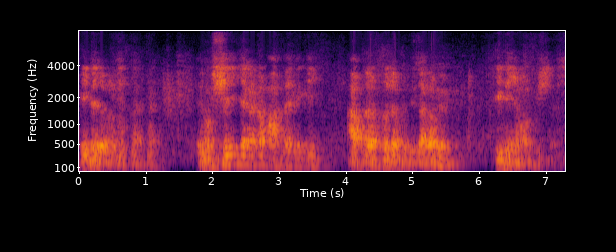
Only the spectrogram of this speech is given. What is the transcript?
এইটা যেন ঠিকঠাক থাকে। এবং সেই জায়গাটা মাথায় রেখেই আপনারা প্রজাপতি চালাবেন এটাই আমার বিশ্বাস।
